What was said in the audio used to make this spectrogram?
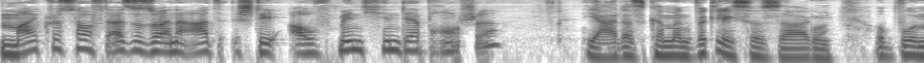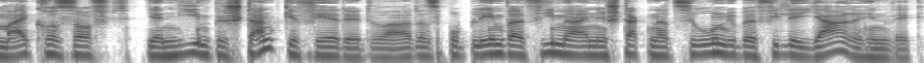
Microsoft also so eine Art Stehaufmännchen der Branche? Ja, das kann man wirklich so sagen. Obwohl Microsoft ja nie im Bestand gefährdet war. Das Problem war vielmehr eine Stagnation über viele Jahre hinweg.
